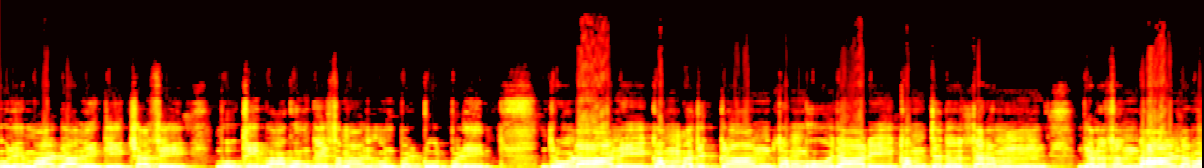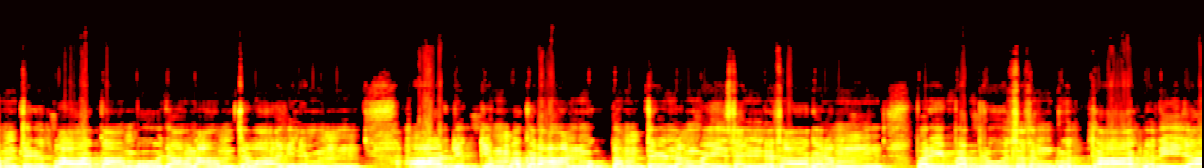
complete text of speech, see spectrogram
उन्हें मार डालने की इच्छा से भूखे बाघों के समान उन पर टूट पड़े। द्रोणानेकम अतिक्रांतम भोजानेकम चतुस्तरम जल संधारणवम तीर्थवा काम्बोजानाम च वाहिनीम हार्दिक्यम अकरान मुक्तम तीर्णम वै सैन्य सागरम परिब्रूस संक्रुद्धा स्वदीजा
